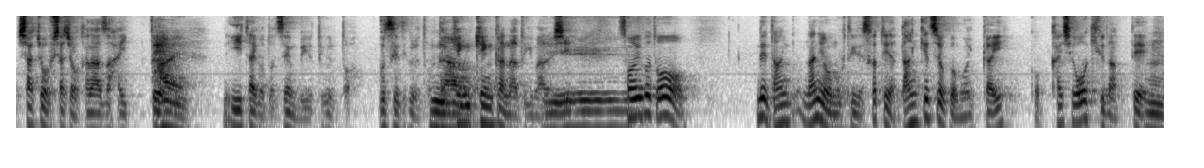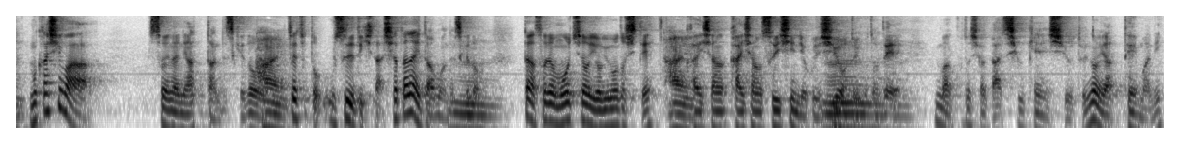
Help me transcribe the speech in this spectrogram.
社長副社長必ず入って、言いたいことを全部言ってくると。ぶつけてくると。けん喧嘩になる時もあるし。そういうことをで何を目的ですかっていうのは団結力をもう一回こう会社が大きくなって、うん、昔はそれなりにあったんですけど、はい、じゃあちょっと薄れてきた。仕方ないとは思うんですけど、うん、だからそれをもう一度呼び戻して会社はい、会社の推進力にしようということで、うん、今今年は合宿研修というのをやテーマに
